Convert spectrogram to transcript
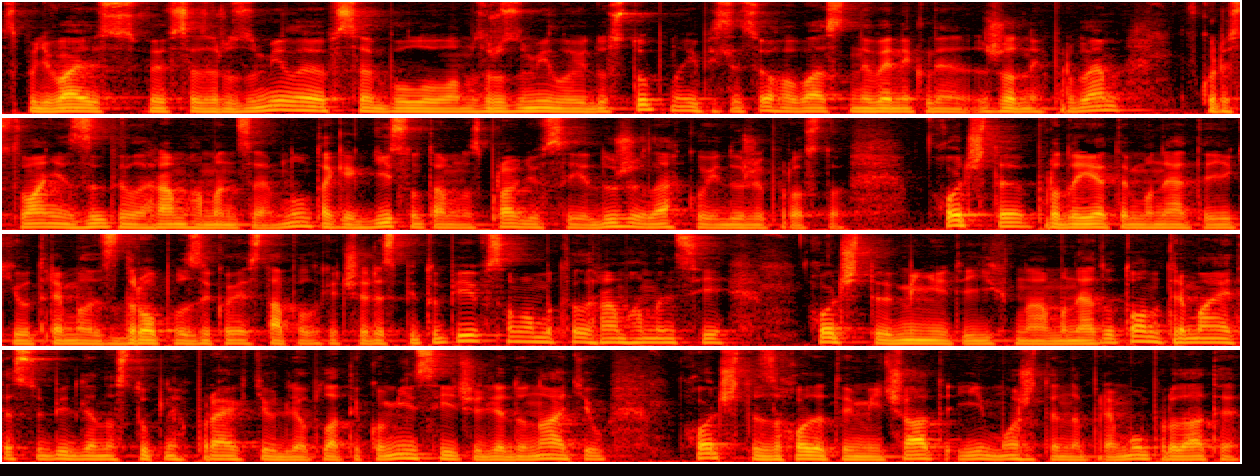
Сподіваюсь, ви все зрозуміли, все було вам зрозуміло і доступно, і після цього у вас не виникли жодних проблем в користуванні з Telegram-гаманцем. Ну так як дійсно там насправді все є дуже легко і дуже просто. Хочете, продаєте монети, які отримали з дропу з якоїсь тапалки через P2P в самому Telegram-гаманці. Хочете, обмінюєте їх на монету тон, тримаєте собі для наступних проєктів, для оплати комісії чи для донатів. Хочете, заходите в мій чат і можете напряму продати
